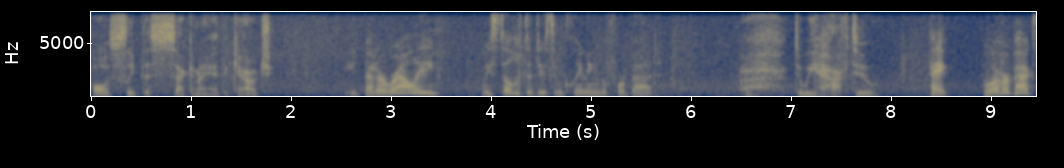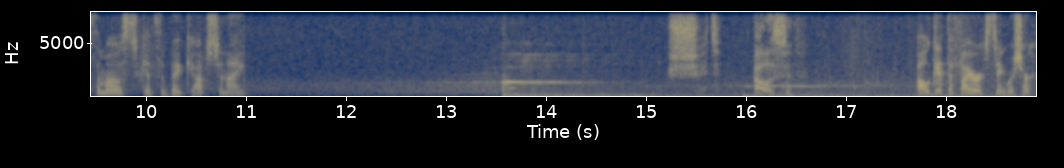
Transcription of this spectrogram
Fall asleep the second I hit the couch. You better rally. We still have to do some cleaning before bed. Do we have to? Hey, whoever packs the most gets the big couch tonight. Shit. Alyson. I'll get the fire extinguisher.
